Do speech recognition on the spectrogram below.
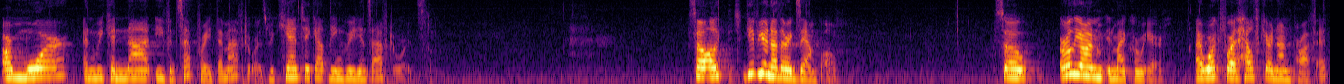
are more, and we cannot even separate them afterwards. We can't take out the ingredients afterwards. So I'll give you another example. So early on in my career, I worked for a healthcare nonprofit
